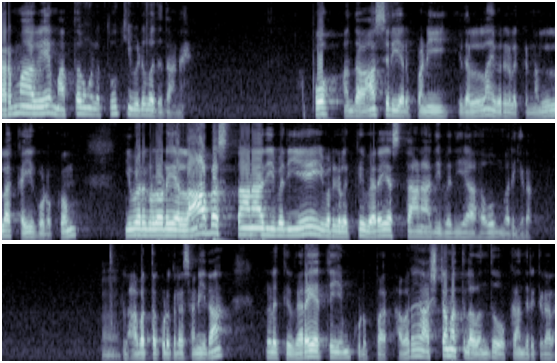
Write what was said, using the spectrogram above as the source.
கர்மாவே மற்றவங்களை தூக்கி விடுவது தானே. அப்போது அந்த ஆசிரியர் பணி இதெல்லாம் இவர்களுக்கு நல்லா கை கொடுக்கும். இவர்களுடைய லாபஸ்தானாதிபதியே இவர்களுக்கு விரயஸ்தானாதிபதியாகவும் வருகிறார். லாபத்தை கொடுக்கிற சனி தான் உங்களுக்கு விரயத்தையும் கொடுப்பார். அவர் அஷ்டமத்துல வந்து உட்கார்ந்திருக்கிறார்.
